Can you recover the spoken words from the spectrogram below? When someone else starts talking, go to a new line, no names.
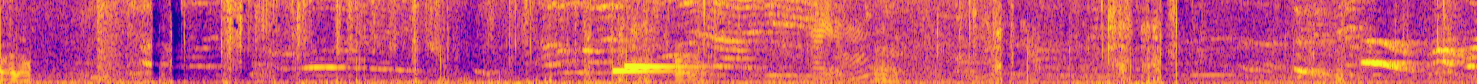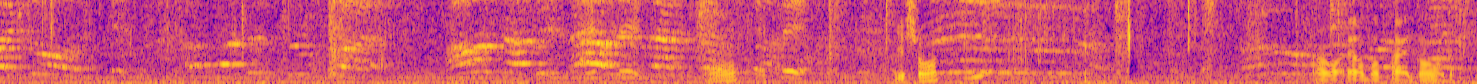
try it out. Try it out.
Try it on. It.
Mhm. You sure? Uh, what elbow pad go with it?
